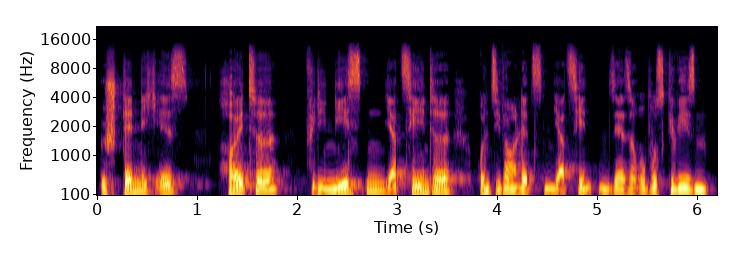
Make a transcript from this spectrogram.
beständig ist, heute für die nächsten Jahrzehnte und sie war in den letzten Jahrzehnten sehr, sehr robust gewesen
